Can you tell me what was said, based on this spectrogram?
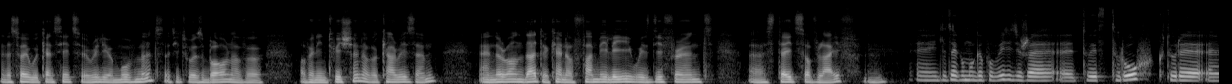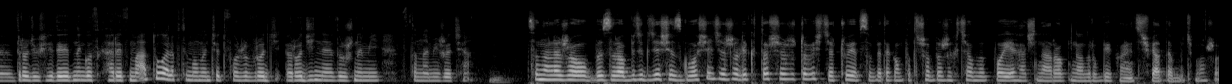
And that's why we can say it's really a movement, that it was born of, a, of an intuition, of a charism, and around that a kind of family with different uh, states of life. Mm. E, I dlatego mogę powiedzieć, że e, to jest ruch, który e, zrodził się z jednego z charyzmatu, ale w tym momencie tworzy rodzinę z różnymi stanami życia. Co należałoby zrobić, gdzie się zgłosić, jeżeli ktoś się rzeczywiście czuje w sobie taką potrzebę, że chciałby pojechać na rok na drugi koniec świata być może?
